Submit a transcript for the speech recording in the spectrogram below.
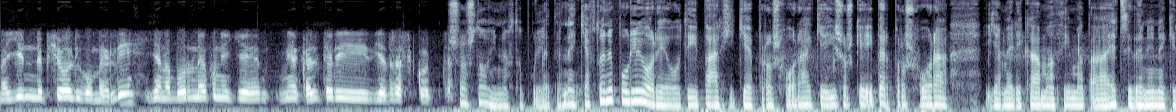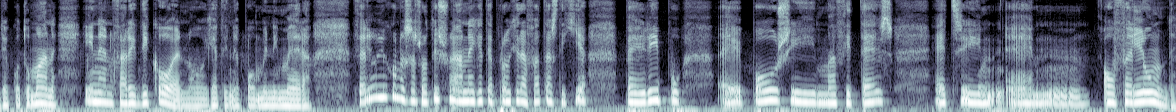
να γίνουν πιο λιγομελή για να μπορούν να έχουν και μια καλύτερη διαδραστικότητα. Σωστό είναι αυτό που λέτε. Ναι, και αυτό είναι πολύ ωραίο ότι υπάρχει και προσφορά και ίσως και υπερπροσφορά για μερικά μαθήματα. Έτσι δεν είναι, κύριε Κουτουμάνε; Είναι ενθαρρυντικό εννοώ για την επόμενη μέρα. Θέλω λίγο να σας ρωτήσω, αν έχετε πρόχειρα αυτά τα στοιχεία, περίπου ε, πόσοι μαθητές έτσι ε, ωφελούνται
